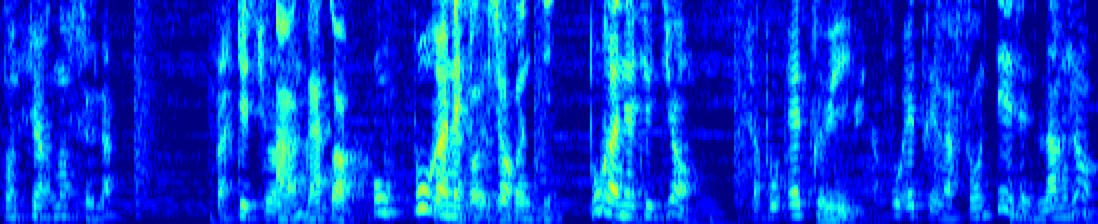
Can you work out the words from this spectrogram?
concernant cela. Parce que tu as Ah, d'accord. pour, pour un étudiant, pour un étudiant, ça peut être, Oui. ça peut être la santé, c'est de l'argent.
